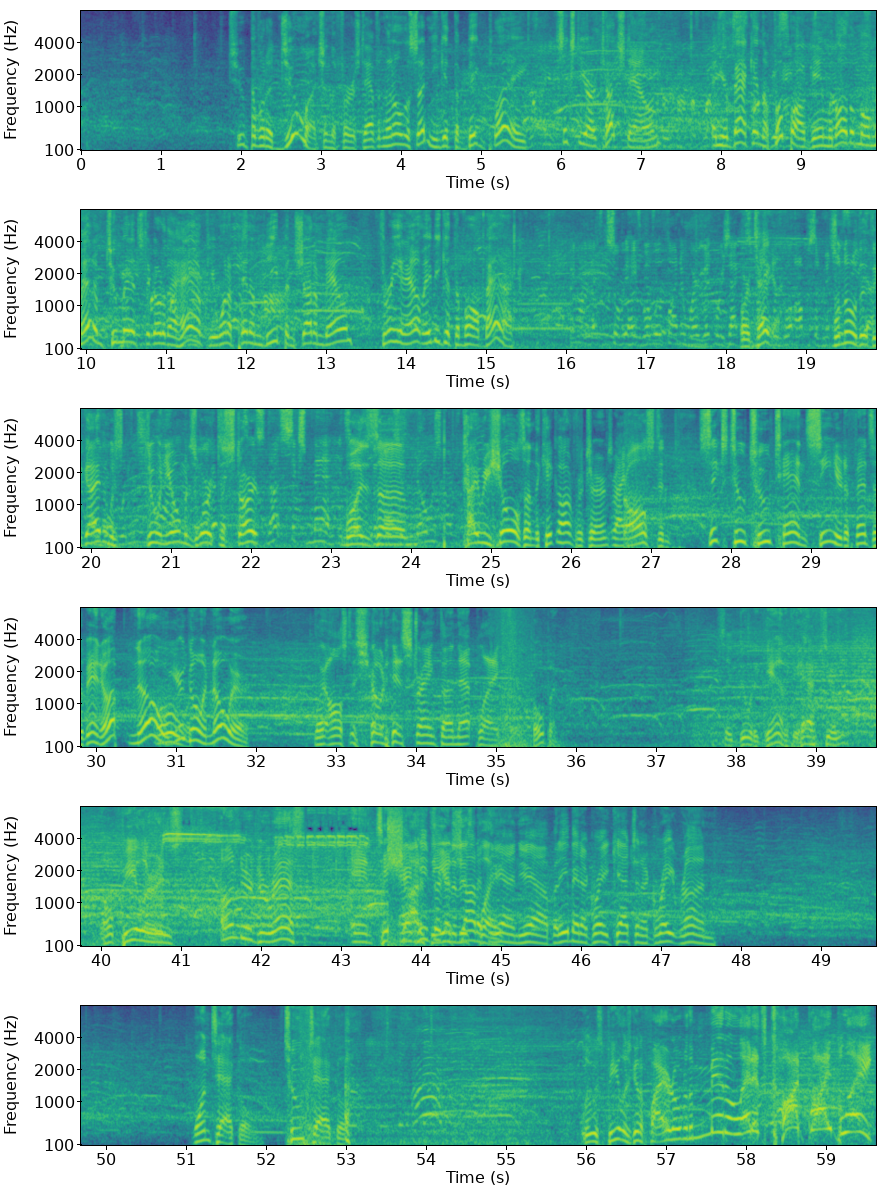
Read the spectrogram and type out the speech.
two able to do much in the first half, and then all of a sudden you get the big play, 60-yard touchdown, and you're back in the football game with all the momentum. Two minutes to go to the half. You want to pin them deep and shut them down, three and out, maybe get the ball back. So hey, we'll, we'll find out where, where exactly Or take it. We'll go opposite Mitchell. well, no, the, the guy that was doing yeoman's work to start It's not six men. It's was the uh, nose- nose guard. Kyrie Scholes on the kickoff returns. Right. Alston, 6'2", 210, senior defensive end. Up, no, Oh. you're going nowhere. Boy, Alston showed his strength on that play. Open. Say do it again if you have to. Oh, Beeler is under duress and take shot and at the end of this play. the end, yeah, but he made a great catch and a great run. One tackle, two tackle. Lewis Beeler's going to fire it over the middle, and it's caught by Blake.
